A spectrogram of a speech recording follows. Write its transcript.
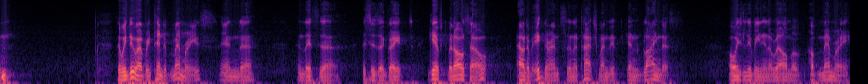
so we do have retentive memories, and uh, and this uh, this is a great gift, but also out of ignorance and attachment, it can blind us. Always living in a realm of, of memory.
